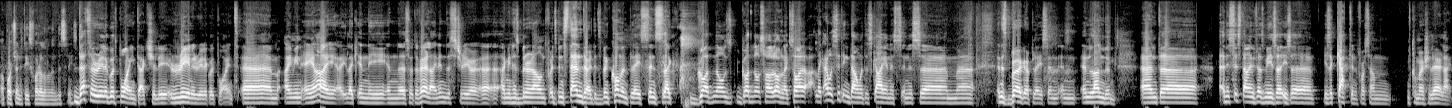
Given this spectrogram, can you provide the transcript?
opportunities for a lot of industries. That's a really good point, actually. Really, really good point. Um, I mean, AI, like in the in the sort of airline industry, or uh, I mean, has been around for. It's been standard. It's been commonplace since like God knows God knows how long. Like so, I like I was sitting down with this guy in this in this um, uh, in this burger place in in, in London, and. Uh, and he sits down and he tells me he's a he's a he's a captain for some commercial airline.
